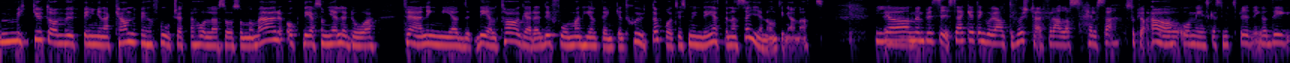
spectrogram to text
mycket av utbildningarna kan vi fortsätta hålla så som de är och det som gäller då träning med deltagare, det får man helt enkelt skjuta på tills myndigheterna säger någonting annat. Ja, ehm. men precis. Säkerheten går ju alltid först här för allas hälsa såklart ja. och, och minska smittspridning. Och det,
